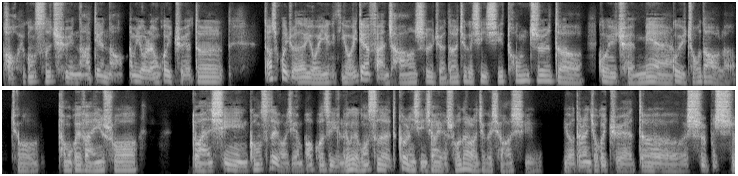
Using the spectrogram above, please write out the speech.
跑回公司去拿电脑，那么有人会觉得，当时会觉得有一有一点反常，是觉得这个信息通知的过于全面、过于周到了。就他们会反映说，短信、公司的邮件，包括自己留给公司的个人信箱也收到了这个消息。有的人就会觉得，是不是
